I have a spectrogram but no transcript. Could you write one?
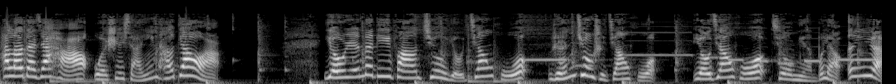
Hello，大家好，我是小樱桃钓儿。有人的地方就有江湖，人就是江湖，有江湖就免不了恩怨。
